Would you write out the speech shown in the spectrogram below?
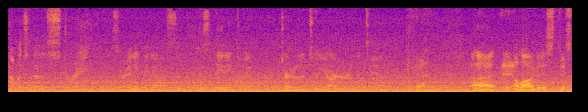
How much of that is strength? And is there anything else that is leading to him turning a two-yarder into ten? Yeah. Uh, a lot of it is just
